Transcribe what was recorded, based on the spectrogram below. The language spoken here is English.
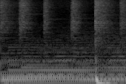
Música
